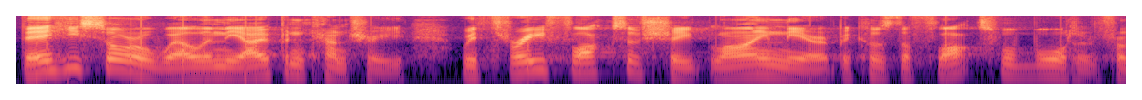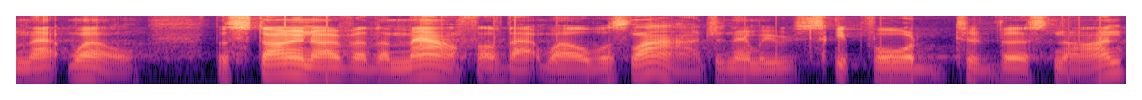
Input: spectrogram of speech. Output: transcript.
There he saw a well in the open country with three flocks of sheep lying near it because the flocks were watered from that well. The stone over the mouth of that well was large. And then we skip forward to verse 9.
